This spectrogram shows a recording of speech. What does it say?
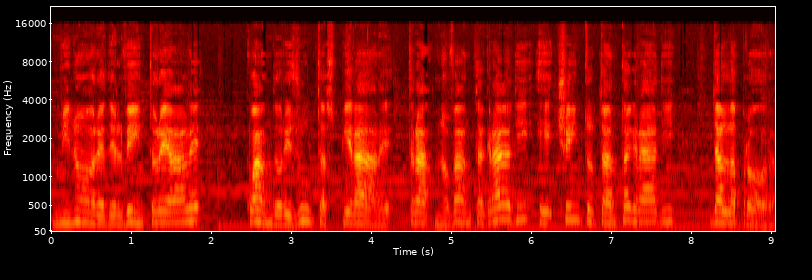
minore del vento reale quando risulta spirare tra 90 gradi e 180 gradi dalla prora,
